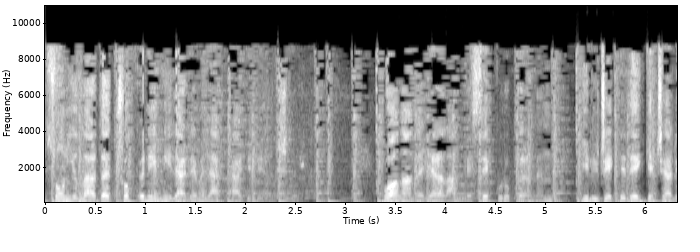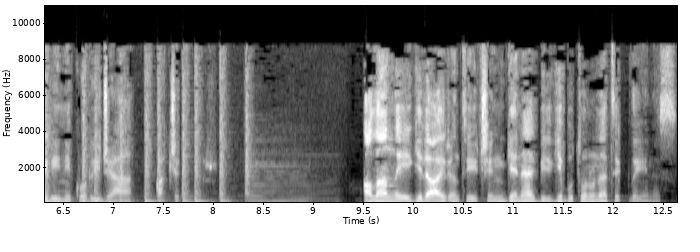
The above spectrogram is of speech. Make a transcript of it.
son yıllarda çok önemli ilerlemeler kaydedilmiştir. Bu alanda yer alan meslek gruplarının gelecekte de geçerliliğini koruyacağı açıktır. Alanla ilgili ayrıntı için genel bilgi butonuna tıklayınız.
